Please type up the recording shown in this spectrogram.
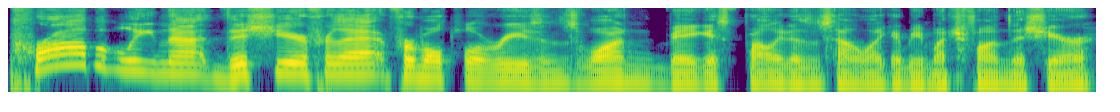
Probably not this year for that for multiple reasons. One, Vegas probably doesn't sound like it'd be much fun this year,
